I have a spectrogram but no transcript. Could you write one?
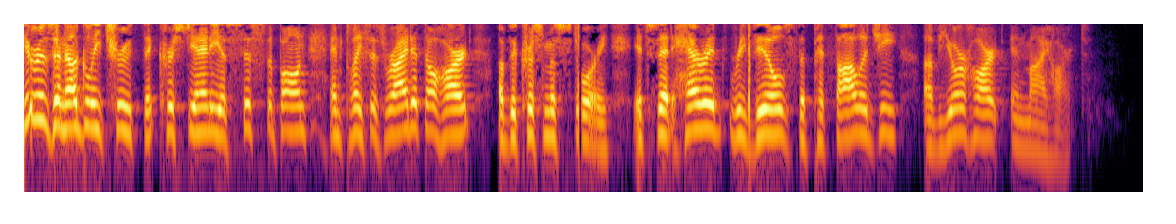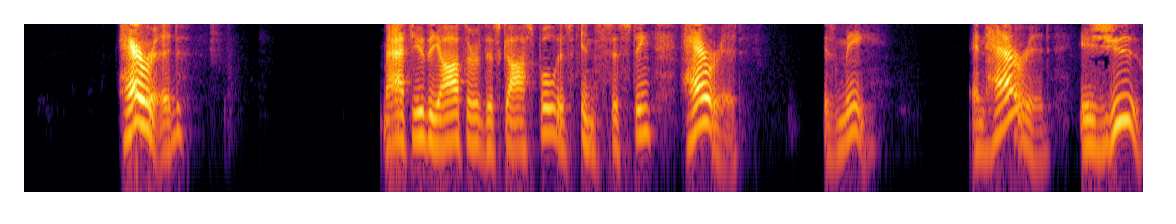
Here is an ugly truth that Christianity insists upon and places right at the heart of the Christmas story. It's that Herod reveals the pathology of your heart and my heart. Herod, Matthew, the author of this gospel, is insisting Herod is me. And Herod is you.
